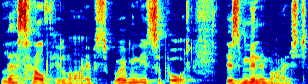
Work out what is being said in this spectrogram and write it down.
less healthy lives, where we need support, is minimized.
